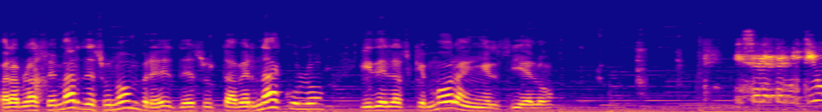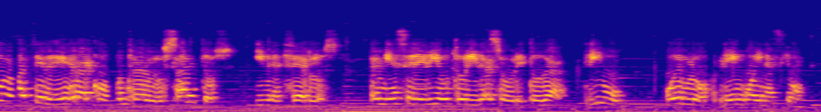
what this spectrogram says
para blasfemar de su nombre, de su tabernáculo y de los que moran en el cielo. Y se le permitió hacer guerra contra los santos y vencerlos. También se le dio autoridad sobre toda tribu, pueblo, lengua y nación.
